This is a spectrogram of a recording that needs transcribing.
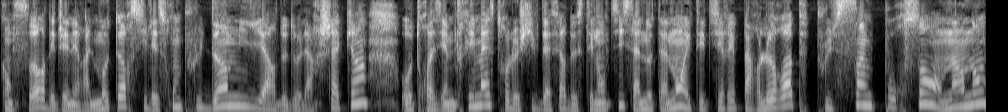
quand Ford et General Motors s'y laisseront plus d'un milliard de dollars chacun. Au troisième trimestre, le chiffre d'affaires de Stellantis a notamment été tiré par l'Europe, plus 5% en un an.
